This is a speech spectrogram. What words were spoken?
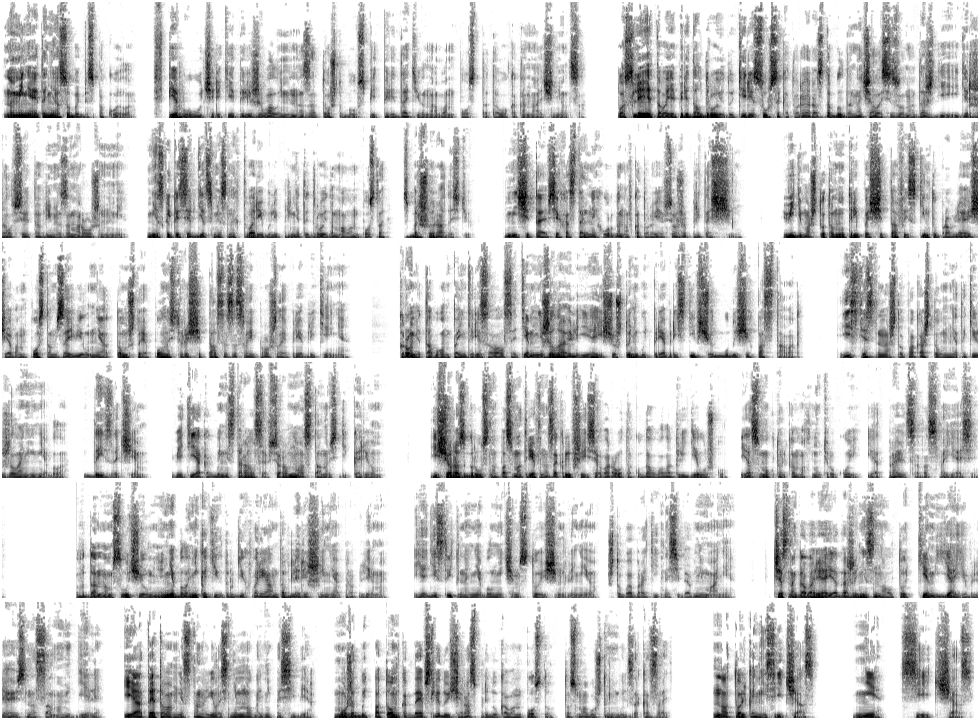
Но меня это не особо беспокоило. В первую очередь я переживал именно за то, чтобы успеть передать ее на аванпост до того, как она очнется. После этого я передал дроиду те ресурсы, которые раздобыл до начала сезона дождей и держал все это время замороженными. Несколько сердец местных тварей были приняты дроидом аванпоста с большой радостью, не считая всех остальных органов, которые я все же притащил. Видимо, что-то внутри, посчитав, и скинт, управляющий аванпостом, заявил мне о том, что я полностью рассчитался за свои прошлые приобретения. Кроме того, он поинтересовался тем, не желаю ли я еще что-нибудь приобрести в счет будущих поставок. Естественно, что пока что у меня таких желаний не было. Да и зачем? Ведь я как бы не старался, все равно останусь дикарем. Еще раз грустно посмотрев на закрывшиеся ворота, куда уволокли девушку, я смог только махнуть рукой и отправиться во свояси. В данном случае у меня не было никаких других вариантов для решения проблемы. Я действительно не был ничем стоящим для нее, чтобы обратить на себя внимание. Честно говоря, я даже не знал то, кем я являюсь на самом деле. И от этого мне становилось немного не по себе. Может быть, потом, когда я в следующий раз приду к аванпосту, то смогу что-нибудь заказать. Но только не сейчас. Не сейчас.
